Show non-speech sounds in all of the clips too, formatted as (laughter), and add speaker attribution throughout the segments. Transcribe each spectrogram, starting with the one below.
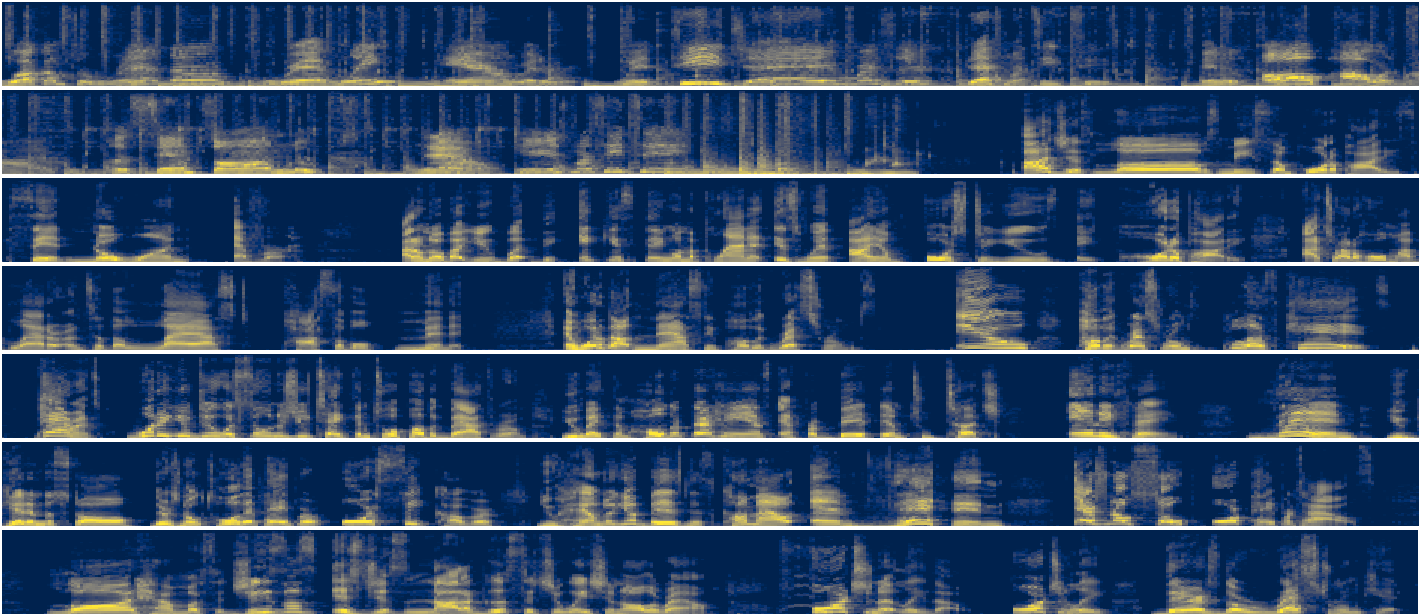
Speaker 1: Welcome to Random Rambling and Rhetoric with TJ Mercer. That's my TT. And it's all powered by her Samsung Notes. Now, here's my TT.
Speaker 2: I just loves me some porta potties, said no one ever. I don't know about you, but the ickiest thing on the planet is when I am forced to use a porta potty. I try to hold my bladder until the last possible minute. And what about nasty public restrooms? Ew, public restrooms plus kids. Parents, what do you do as soon as you take them to a public bathroom? You make them hold up their hands and forbid them to touch anything. Then you get in the stall, there's no toilet paper or seat cover. You handle your business, come out, and (laughs) then there's no soap or paper towels. Lord have mercy. Jesus is just not a good situation all around. Fortunately, though, fortunately, there's the restroom kit,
